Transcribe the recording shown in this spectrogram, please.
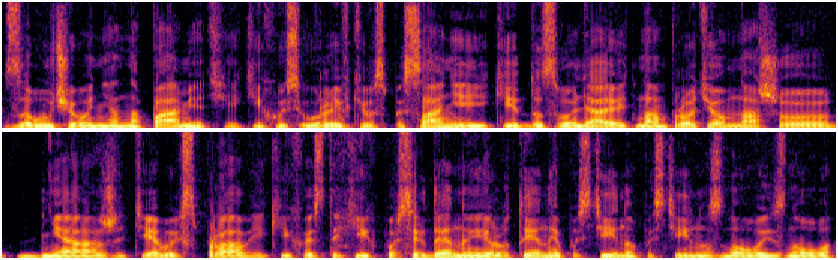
заучування на пам'ять якихось уривків з писання, які дозволяють нам протягом нашого дня життєвих справ, якихось таких повсякденної рутини, постійно, постійно, знову і знову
